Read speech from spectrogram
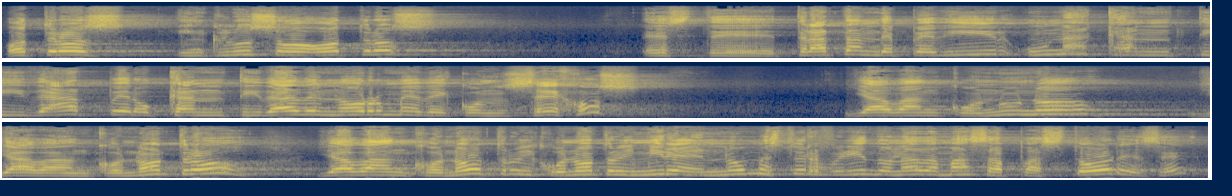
otros, incluso otros, este, tratan de pedir una cantidad, pero cantidad enorme de consejos. Ya van con uno, ya van con otro, ya van con otro y con otro. Y mire, no me estoy refiriendo nada más a pastores, ¿eh?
